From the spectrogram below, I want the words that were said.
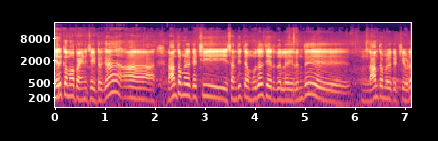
நெருக்கமாக பயணிச்சுக்கிட்டு இருக்கிறேன். நாம் தமிழர் கட்சி சந்தித்த முதல் தேர்தலில் இருந்து நாம் தமிழர் கட்சியோட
